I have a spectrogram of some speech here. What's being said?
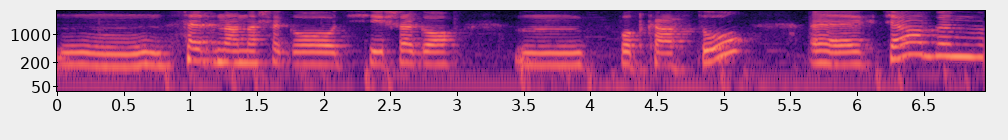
mm, sedna naszego dzisiejszego mm, podcastu. E, chciałabym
